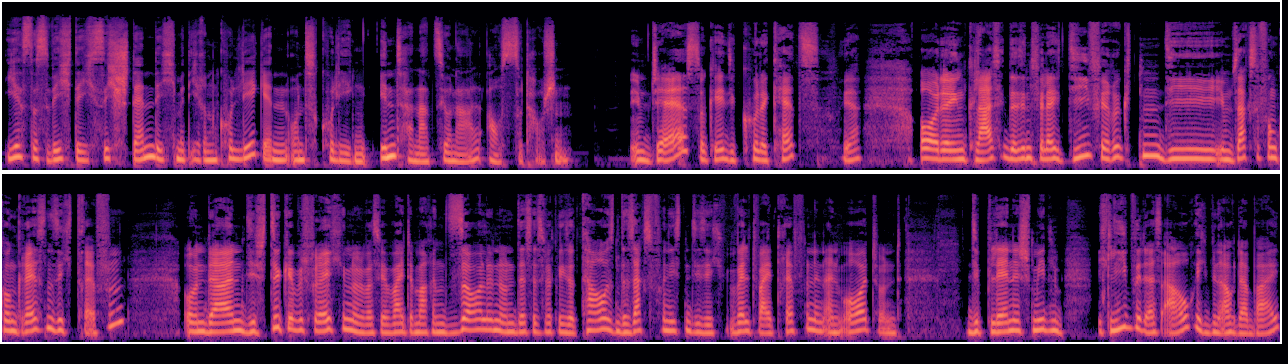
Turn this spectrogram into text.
Ihr ist es wichtig, sich ständig mit ihren Kolleginnen und Kollegen international auszutauschen im Jazz, okay, die coole Cats, ja. Oder im Klassik, da sind vielleicht die Verrückten, die im Saxophonkongressen sich treffen und dann die Stücke besprechen und was wir weitermachen sollen. Und das ist wirklich so tausende Saxophonisten, die sich weltweit treffen in einem Ort und die Pläne schmieden. Ich liebe das auch, ich bin auch dabei.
